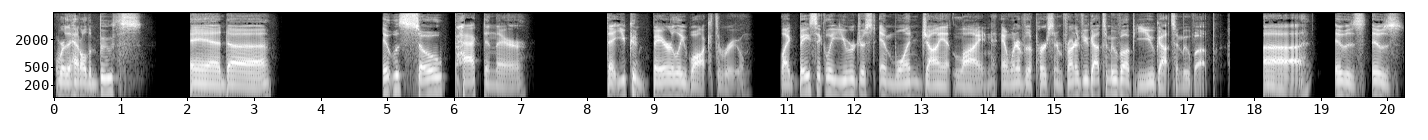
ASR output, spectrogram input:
where they had all the booths, and uh, it was so packed in there that you could barely walk through. Like basically, you were just in one giant line, and whenever the person in front of you got to move up, you got to move up. Uh, it was it was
